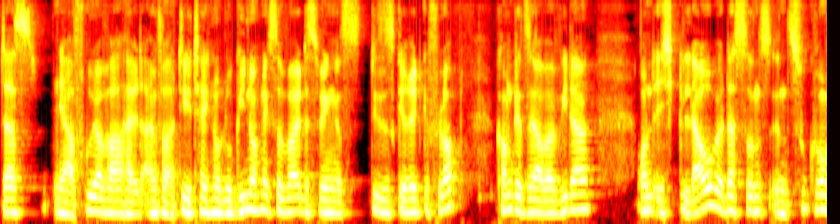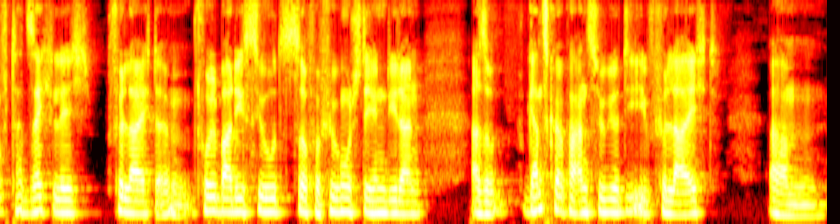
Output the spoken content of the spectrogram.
Das, ja, früher war halt einfach die Technologie noch nicht so weit, deswegen ist dieses Gerät gefloppt, kommt jetzt ja aber wieder. Und ich glaube, dass uns in Zukunft tatsächlich vielleicht ähm, Full-Body-Suits zur Verfügung stehen, die dann, also Ganzkörperanzüge, die vielleicht ähm,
